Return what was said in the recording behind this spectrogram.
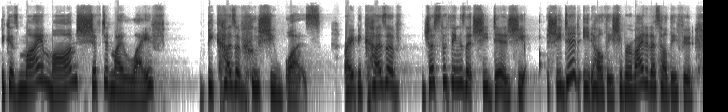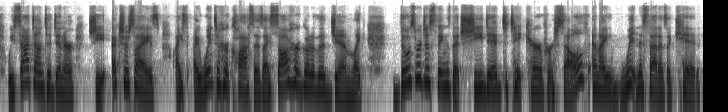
because my mom shifted my life because of who she was, right? Because of just the things that she did. She she did eat healthy. She provided us healthy food. We sat down to dinner. She exercised. I, I went to her classes. I saw her go to the gym. Like those were just things that she did to take care of herself. And I witnessed that as a kid.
